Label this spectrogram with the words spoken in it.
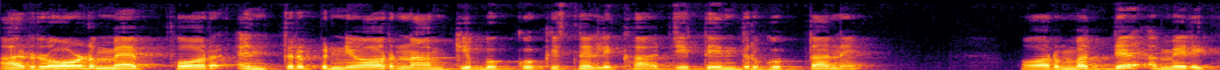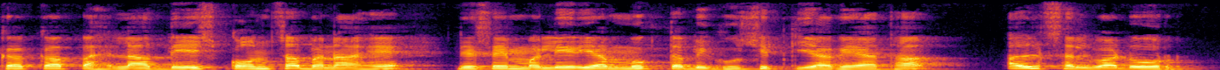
A road map for entrepreneur नाम की बुक को किसने लिखा? जितेंद्र गुप्ता ने। और मध्य अमेरिका का पहला देश कौन सा बना है? जिसे मलेरिया मुक्त अभी घोषित किया गया था, अल सल्वाडोर।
